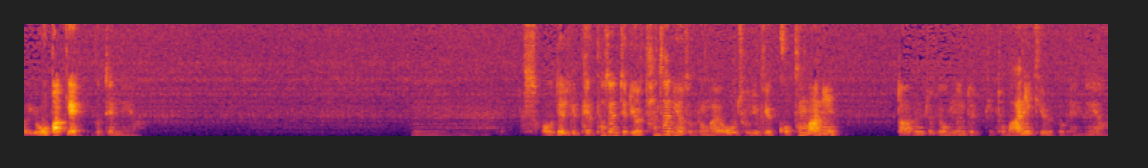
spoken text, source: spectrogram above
어, 요거밖에 못했네요. 어, 근데 이게 100% 리얼 탄산이어서 그런가요? 오, 저 이렇게 거품 많이 따른 적이 없는데 좀 더 많이 기울 걸 그랬네요.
